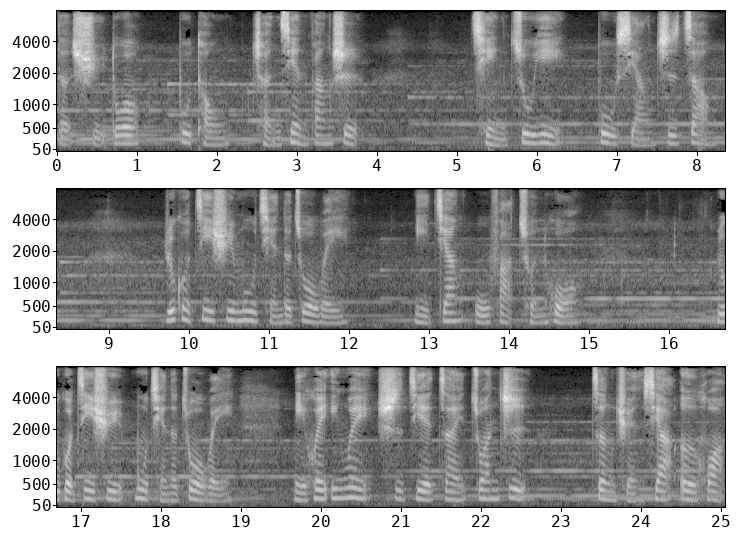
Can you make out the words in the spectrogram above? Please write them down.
的许多不同呈现方式，请注意不祥之兆。如果继续目前的作为，你将无法存活；如果继续目前的作为，你会因为世界在专制政权下恶化。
